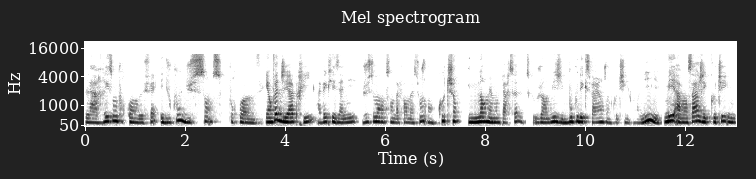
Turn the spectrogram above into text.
la raison pourquoi on le fait et du coup du sens pourquoi on le fait. Et en fait, j'ai appris avec les années, justement en faisant de la formation, en coachant énormément de personnes, parce qu'aujourd'hui j'ai beaucoup d'expérience dans le coaching en ligne, mais avant ça, j'ai coaché une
